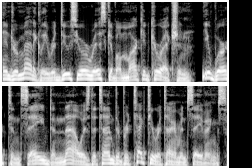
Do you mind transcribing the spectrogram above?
and dramatically reduce your risk of a market correction. You've worked and saved, and now is the time to protect your retirement savings.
